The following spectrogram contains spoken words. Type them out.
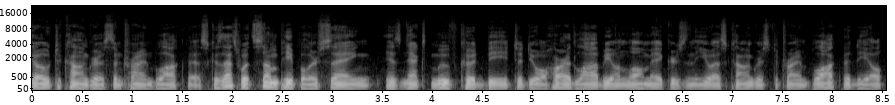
go to Congress and try and block this? Because that's what some people are saying his next move could be to do a hard lobby on lawmakers in the U.S. Congress to try and block the deal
